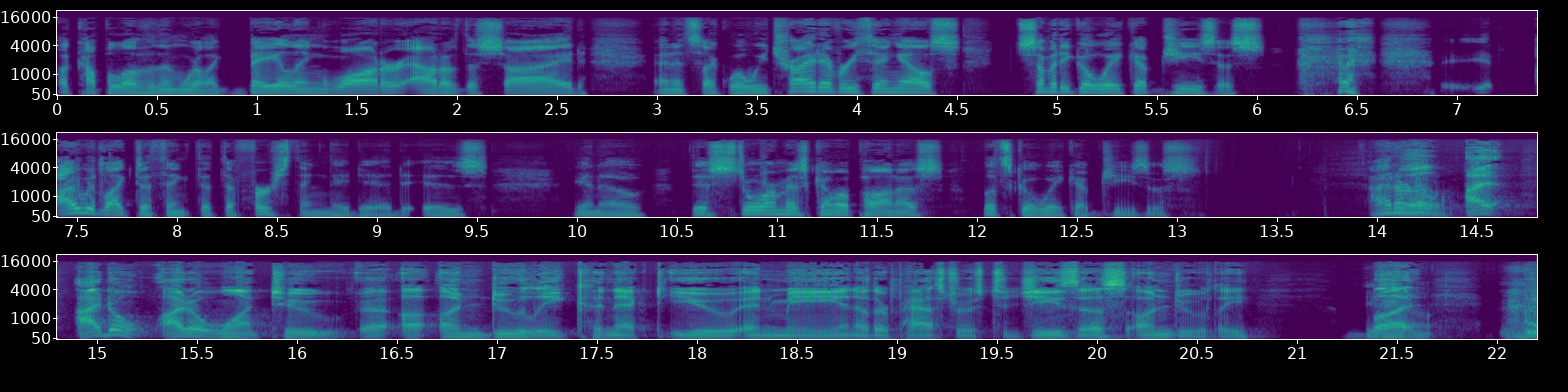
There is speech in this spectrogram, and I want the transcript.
a couple of them were like bailing water out of the side. And it's like, well, we tried everything else. Somebody go wake up Jesus. I would like to think that the first thing they did is you know this storm has come upon us let's go wake up jesus i don't well, know I, I don't I don't want to uh, unduly connect you and me and other pastors to Jesus unduly, but we,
